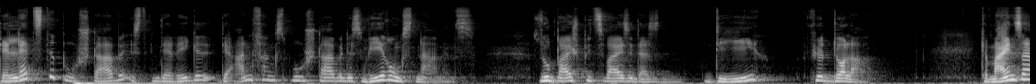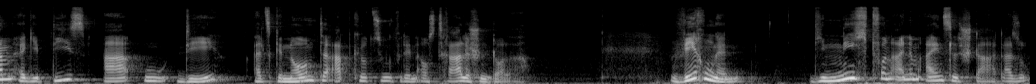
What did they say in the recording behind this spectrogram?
Der letzte Buchstabe ist in der Regel der Anfangsbuchstabe des Währungsnamens. So beispielsweise das D für Dollar. Gemeinsam ergibt dies AUD als genormte Abkürzung für den australischen Dollar. Währungen, die nicht von einem Einzelstaat, also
